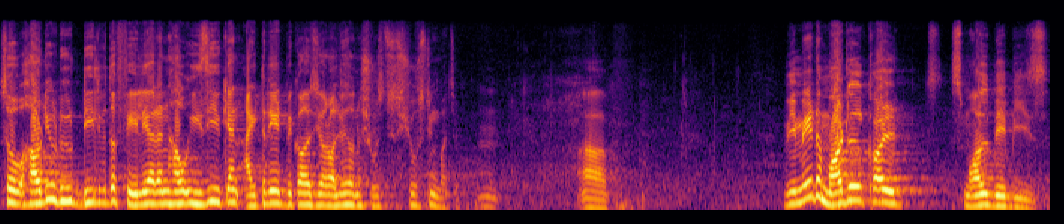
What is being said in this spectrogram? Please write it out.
So how do you do deal with the failure and how easy you can iterate because you're always on a shoe, shoestring budget? Uh, we made a model called Small Babies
